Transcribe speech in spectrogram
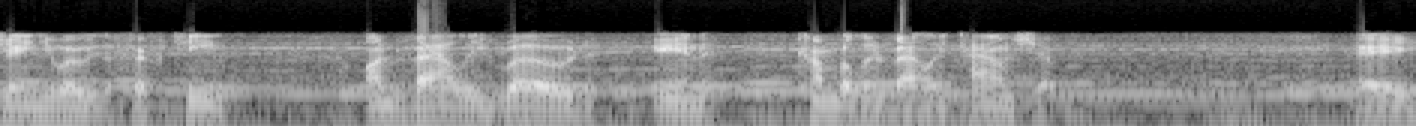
January the 15th on Valley Road in Cumberland Valley Township a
